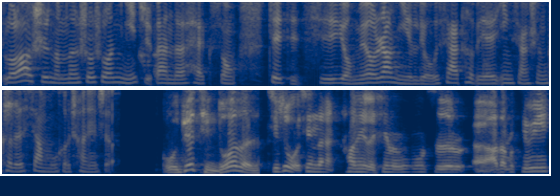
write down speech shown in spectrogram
罗老师能不能说说你举办的 Hackathon 这几期有没有让你留下特别印象深刻的项目和创业者？我觉得挺多的。其实我现在创立的新闻公司，呃，RWTV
